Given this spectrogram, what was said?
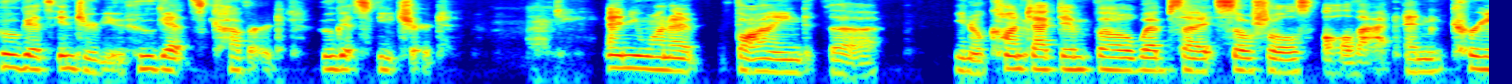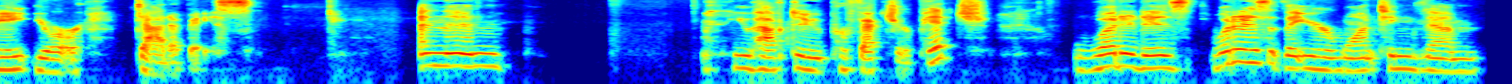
who gets interviewed, who gets covered, who gets featured. And you want to find the you know contact info, website, socials, all that and create your database. And then you have to perfect your pitch, what it is, what it is that you're wanting them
